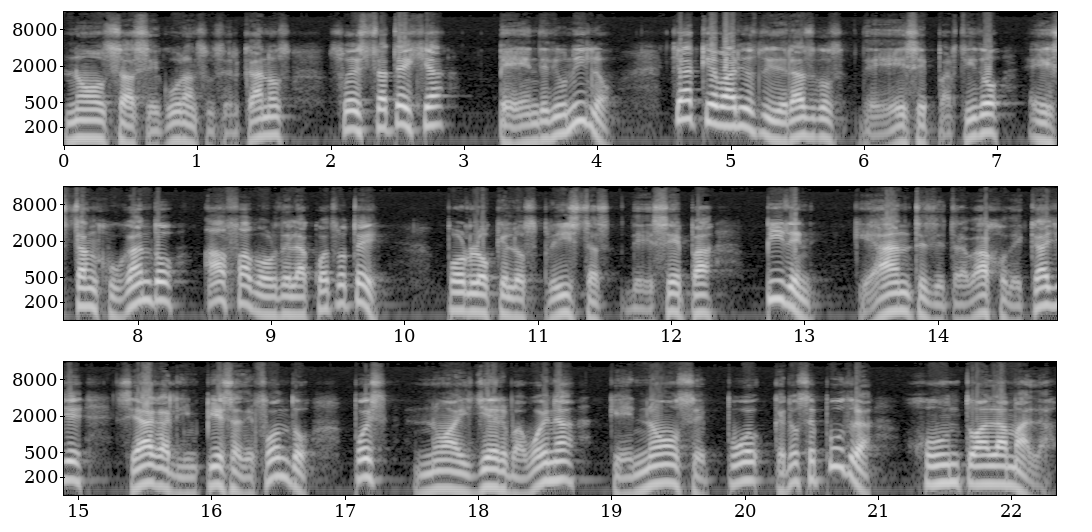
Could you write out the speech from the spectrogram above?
nos aseguran sus cercanos, su estrategia pende de un hilo, ya que varios liderazgos de ese partido están jugando a favor de la 4T, por lo que los priistas de CEPA piden que antes de trabajo de calle se haga limpieza de fondo, pues no hay hierba buena que no se, que no se pudra junto a la mala.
